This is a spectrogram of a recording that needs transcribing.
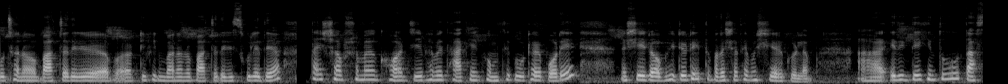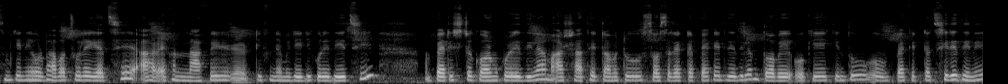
গোছানো, বাচ্চাদের টিফিন বানানো, বাচ্চাদের স্কুলে দেওয়া তাই সবসময় ঘর যেভাবে থাকে ঘুম থেকে ওঠার পরে সেই র ভিডিওটাই তোমাদের সাথে আমি শেয়ার করলাম। আর এদিক দিয়ে কিন্তু তাসনিমকে নিয়ে ওর বাবা চলে গেছে আর এখন নাফির টিফিন আমি রেডি করে দিয়েছি। প্যাটিসটা গরম করে দিলাম আর সাথে টমেটো সসের একটা প্যাকেট দিয়ে দিলাম। তবে ওকে কিন্তু প্যাকেটটা ছিঁড়ে দিনি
